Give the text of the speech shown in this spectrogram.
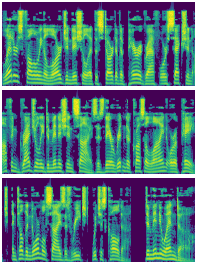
Letters following a large initial at the start of a paragraph or section often gradually diminish in size as they are written across a line or a page, until the normal size is reached, which is called a diminuendo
